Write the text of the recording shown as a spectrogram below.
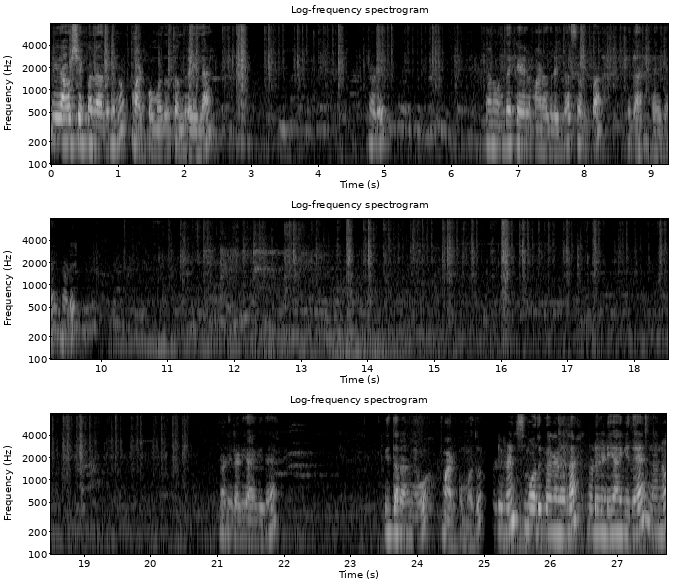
ನೀವು ಯಾವ ಶೇಪಲ್ಲಾದ್ರೂ ಮಾಡ್ಕೊಬೋದು, ತೊಂದರೆ ಇಲ್ಲ. ನೋಡಿ, ನಾನು ಒಂದೇ ಕೈಯಲ್ಲಿ ಮಾಡೋದ್ರಿಂದ ಸ್ವಲ್ಪ ಇದಾಗ್ತಾ ಇದೆ, ನೋಡಿ. ನೋಡಿ ರೆಡಿ ಆಗಿದೆ. ಈ ಥರ ನೀವು ಮಾಡ್ಕೊಬೋದು. ನೋಡಿ ಫ್ರೆಂಡ್ಸ್ ಮೋದಕಗಳೆಲ್ಲ ನೋಡಿ ರೆಡಿ ಆಗಿದೆ. ನಾನು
